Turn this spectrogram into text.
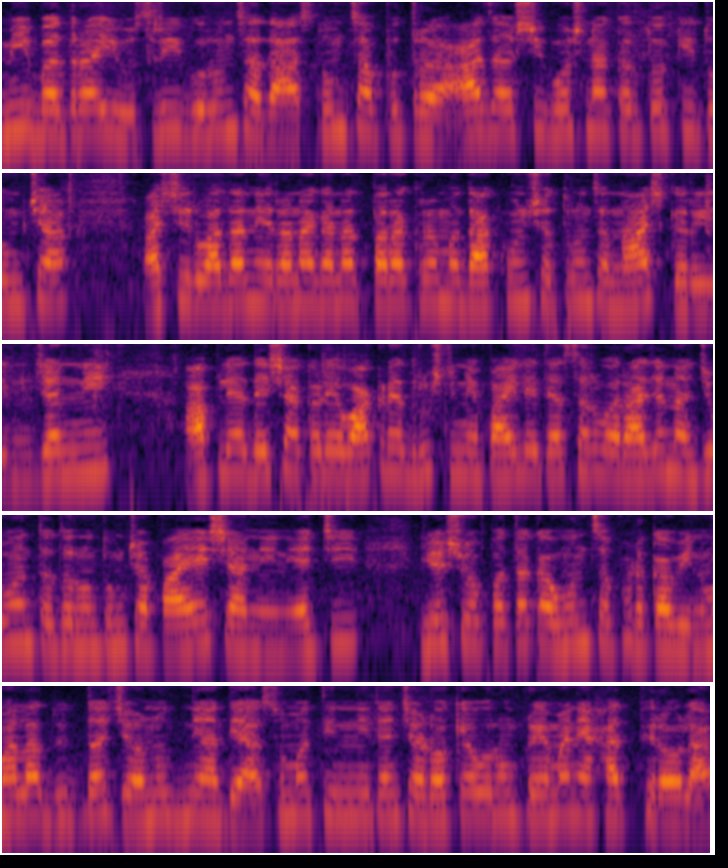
मी बद्रायू श्री गुरूंचा दास तुमचा पुत्र. आज अशी घोषणा करतो की तुमच्या आशीर्वादाने रणागणात पराक्रम दाखवून शत्रूंचा नाश करीन. ज्यांनी आपल्या देशाकडे वाकड्या दृष्टीने पाहिले त्या सर्व राजांना जिवंत धरून तुमच्या पायाशी आणीन. याची यशो पताका उंच फडकावीन. मला युद्धाची अनुज्ञा द्या. सुमतींनी त्यांच्या डोक्यावरून प्रेमाने हात फिरवला.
